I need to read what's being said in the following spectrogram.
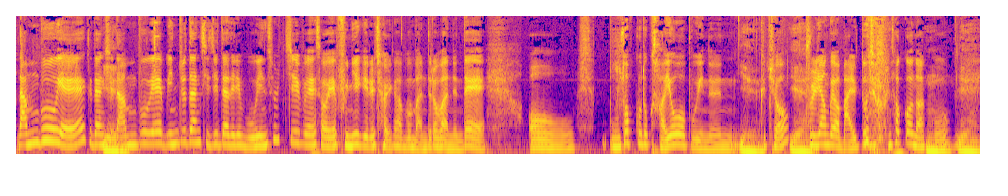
남부에 그 당시 예. 남부의 민주당 지지자들이 모인 술집에서의 분위기를 저희가 한번 만들어 봤는데 어 무섭고도 가여워 보이는 예. 그쵸? 예. 불량배와 말도둑을 섞어 놨고 음, 예.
